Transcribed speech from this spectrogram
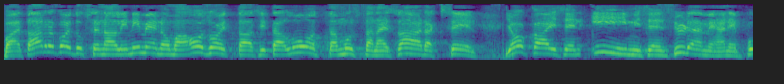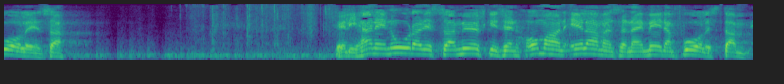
Vaan tarkoituksena oli nimenomaan osoittaa sitä luottamusta näin saadakseen jokaisen ihmisen sydämen hänen puoleensa. Eli hänen uuradessaan myöskin sen oman elämänsä näin meidän puolestamme.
